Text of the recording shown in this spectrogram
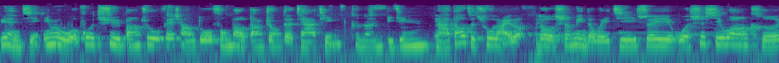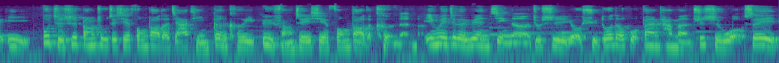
愿景，因为我过去帮助非常多风暴当中。的家庭可能已经拿刀子出来了，都有生命的危机，所以我是希望可以不只是帮助这些风暴的家庭，更可以预防这一些风暴的可能。因为这个愿景呢，就是有许多的伙伴他们支持我，所以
